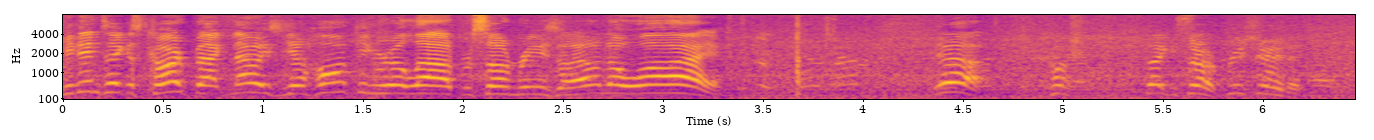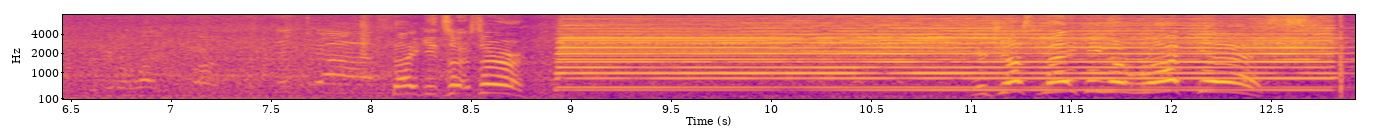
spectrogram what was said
he didn't take his cart back. Now he's honking real loud for some reason. I don't know why. Yeah. Thank you, sir. Appreciate it. Thank you, sir. sir. You're just making a ruckus.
